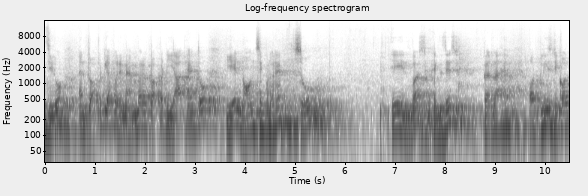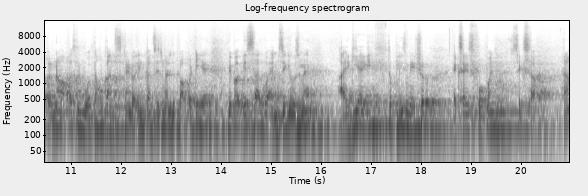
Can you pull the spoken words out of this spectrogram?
zero and property आपको रिमेंबर प्रॉपर्टी याद है तो ये नॉन सिंगुलर है. सो ए इनवर्स एग्जिस्ट कर रहा है. और प्लीज़ रिकॉल करना, वापस मैं बोलता हूँ कंसिस्टेंट और इनकन्सिस्टेंट वाली जो प्रॉपर्टी है बिकॉज़ इस साल वो एम में आएगी आएगी. तो प्लीज़ मेक श्योर एक्सरसाइज 4.6 था. है ना?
